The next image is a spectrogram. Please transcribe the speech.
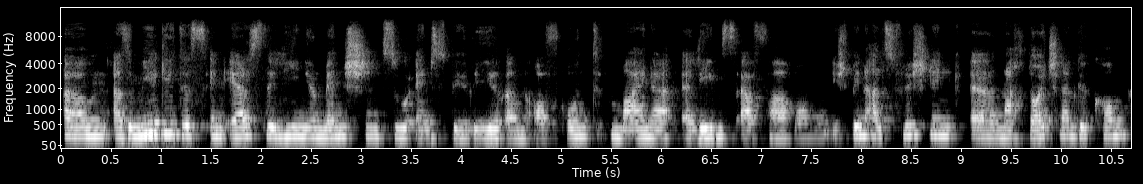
Ähm, also mir geht es in erster Linie, Menschen zu inspirieren aufgrund meiner Lebenserfahrungen. Ich bin als Flüchtling äh, nach Deutschland gekommen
